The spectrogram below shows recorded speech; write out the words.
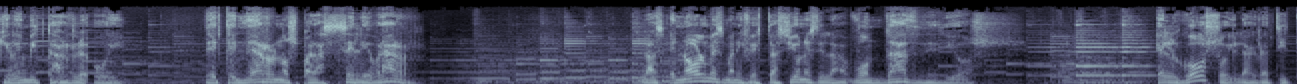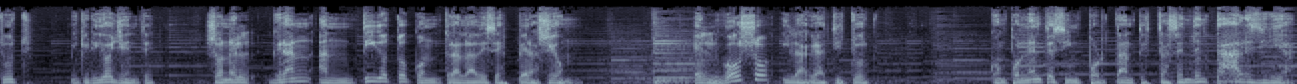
quiero invitarle hoy detenernos para celebrar las enormes manifestaciones de la bondad de Dios. El gozo y la gratitud, mi querido oyente, son el gran antídoto contra la desesperación. El gozo y la gratitud, componentes importantes, trascendentales diría,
